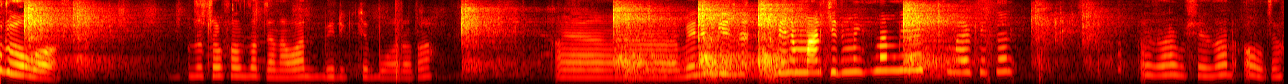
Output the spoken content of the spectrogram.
vuruyorlar? Burada çok fazla canavar birikti bu arada. Ee, benim gizli, benim marketime gitmem gerek. Marketten özel bir şeyler olacak.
